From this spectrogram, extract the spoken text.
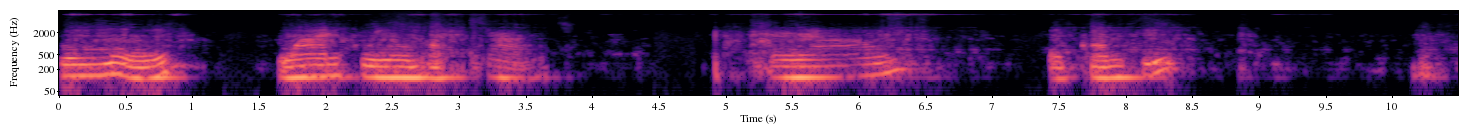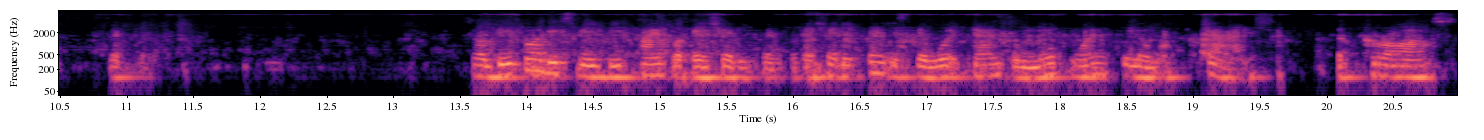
to move one coulomb of charge around a complete circuit. So before this, we define potential difference. Potential difference is the work done to move one coulomb of charge across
